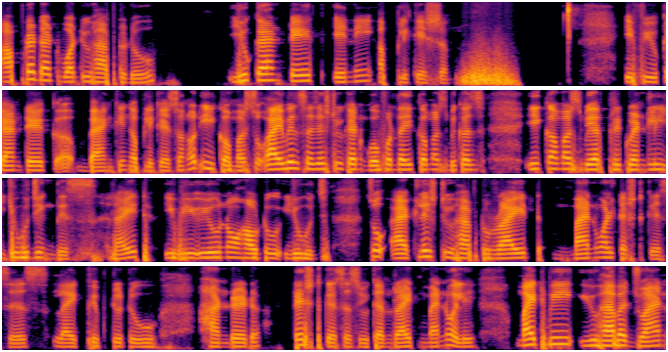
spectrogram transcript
after that what you have to do you can take any application. If you can take uh, banking application or e-commerce so i will suggest you can go for the e-commerce because e-commerce we are frequently using this right? If you, you know how to use. So at least you have to write manual test cases like 50 to 100 test cases you can write manually. Might be you have a join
